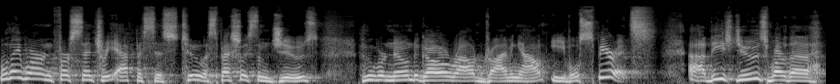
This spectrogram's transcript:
Well, they were in first century Ephesus too, especially some Jews who were known to go around driving out evil spirits. Uh, these Jews were the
